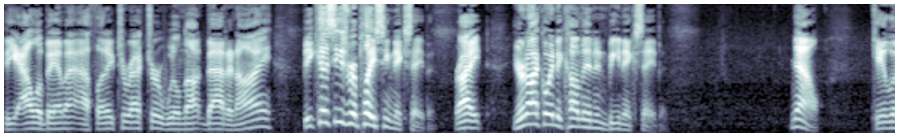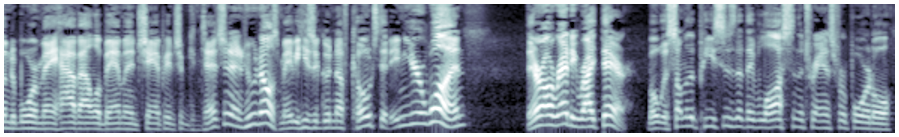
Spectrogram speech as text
the Alabama athletic director, will not bat an eye because he's replacing Nick Saban, right? You're not going to come in and be Nick Saban. Now, Kalen DeBoer may have Alabama in championship contention, and who knows, maybe he's a good enough coach that in year one, they're already right there. But with some of the pieces that they've lost in the transfer portal,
